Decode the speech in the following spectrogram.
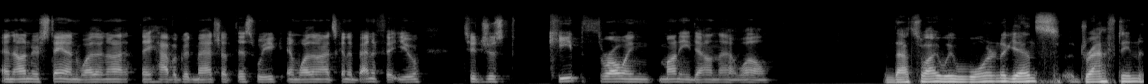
and understand whether or not they have a good matchup this week and whether or not it's going to benefit you to just keep throwing money down that well. And that's why we warn against drafting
